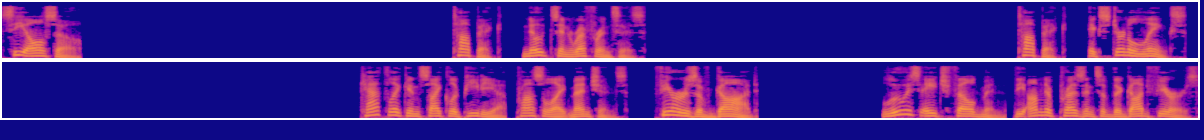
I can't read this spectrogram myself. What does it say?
See also Notes and references. External links. Catholic Encyclopedia, proselyte mentions, "'Fearers of God' Louis H. Feldman, The Omnipresence of the God-Fearers,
